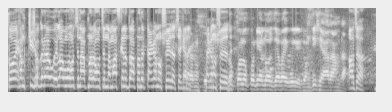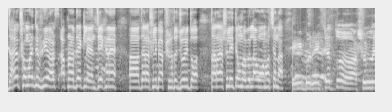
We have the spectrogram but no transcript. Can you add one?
তো এখন কৃষকরাও লাভবান হচ্ছে না আপনারা হচ্ছেন না মাঝখানে তো আপনাদের টাকা নষ্ট হয়ে যাচ্ছে এখানে টাকা নষ্ট হয়ে টাকা নষ্ট হয়ে যাচ্ছে। লক্ষ লক্ষ টাকা লস দেওয়া করি দিছে আর আমরা। আচ্ছা যাই হোক সম্মানিত ভিউয়ার্স আপনারা দেখলেন যে এখানে আহ, যারা আসলে ব্যবসার সাথে জড়িত তারা আসলে তেমনভাবে লাভবান হচ্ছে না। এই রেটটা তো আসলে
